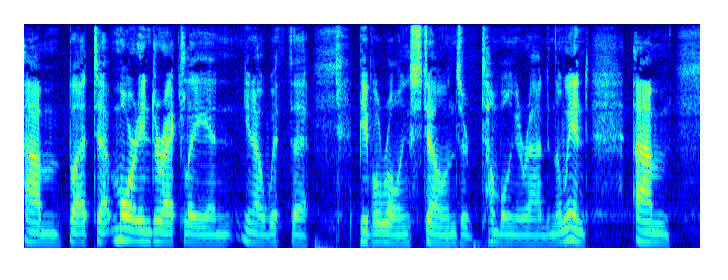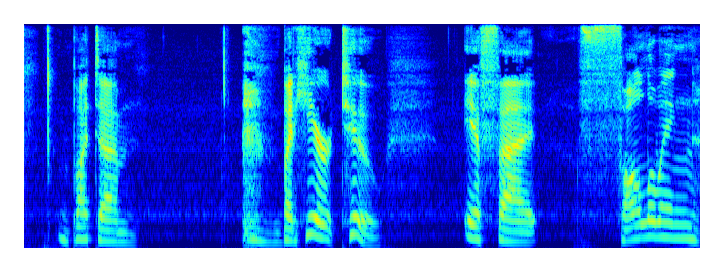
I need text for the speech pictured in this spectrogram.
um, but uh, more indirectly, and you know, with the people rolling stones or tumbling around in the wind. Um, but um, but here too, if uh, following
